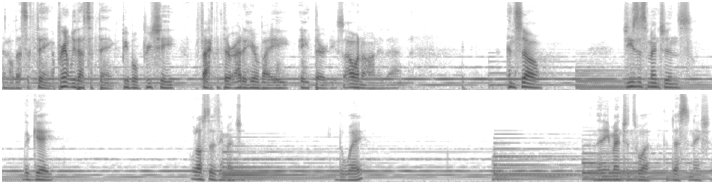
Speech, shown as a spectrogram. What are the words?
I know that's a thing. Apparently that's a thing. People appreciate the fact that they're out of here by 8 8:30. So I want to honor that. And so Jesus mentions the gate. What else does he mention? The way. And then he mentions what? The destination.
